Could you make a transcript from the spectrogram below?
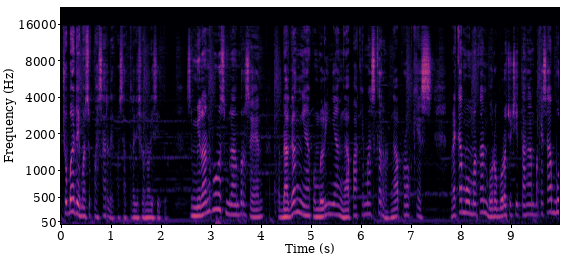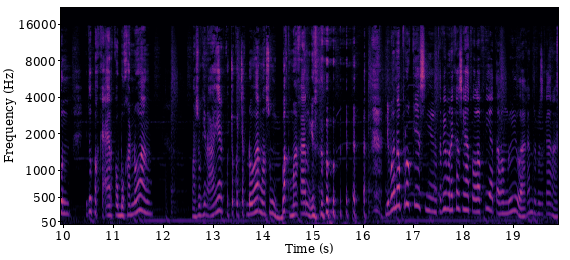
Coba deh masuk pasar deh pasar tradisionalis itu 99% pedagangnya, pembelinya nggak pakai masker, nggak prokes. Mereka mau makan boro-boro cuci tangan pakai sabun, itu pakai air kobokan doang. Masukin air, kucek-kucek doang, langsung bak makan gitu. Di mana prokesnya? Tapi mereka sehat walafiat, alhamdulillah kan sampai sekarang.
